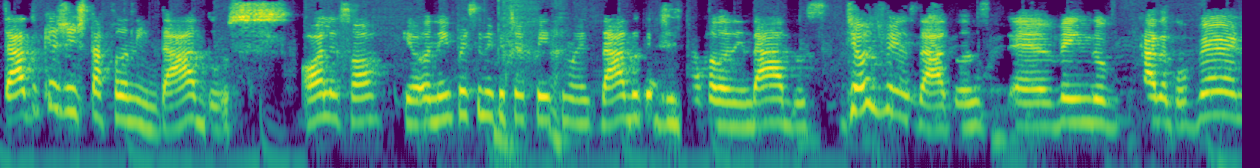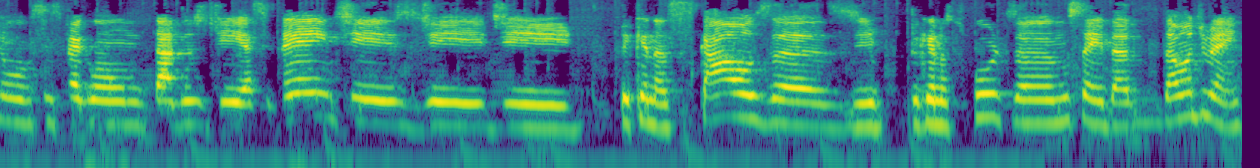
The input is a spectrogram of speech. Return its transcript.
Dado que a gente está falando em dados, olha só, que eu nem percebi que eu tinha feito, mas dado que a gente está falando em dados, de onde vem os dados? É, vem do cada governo? Vocês pegam dados de acidentes, de, de pequenas causas, de pequenos furtos, eu não sei, da, da onde vem?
